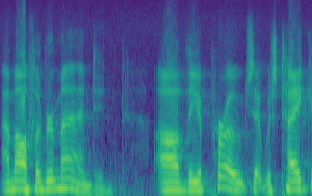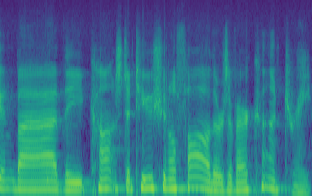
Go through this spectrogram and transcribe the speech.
I'm often reminded of the approach that was taken by the constitutional fathers of our country.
